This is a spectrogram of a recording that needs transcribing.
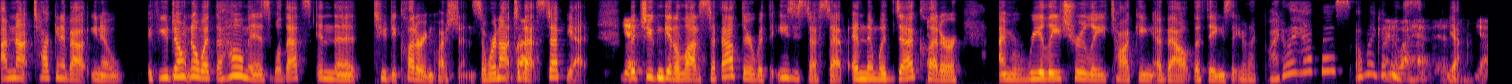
I'm not talking about, you know, if you don't know what the home is, well, that's in the two decluttering questions. So we're not to Right. that step yet, Yes. but you can get a lot of stuff out there with the easy stuff step. And then with declutter, I'm really truly talking about the things that you're like, why do I have this? Oh my goodness. Why do I have this? Yeah. Yeah.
